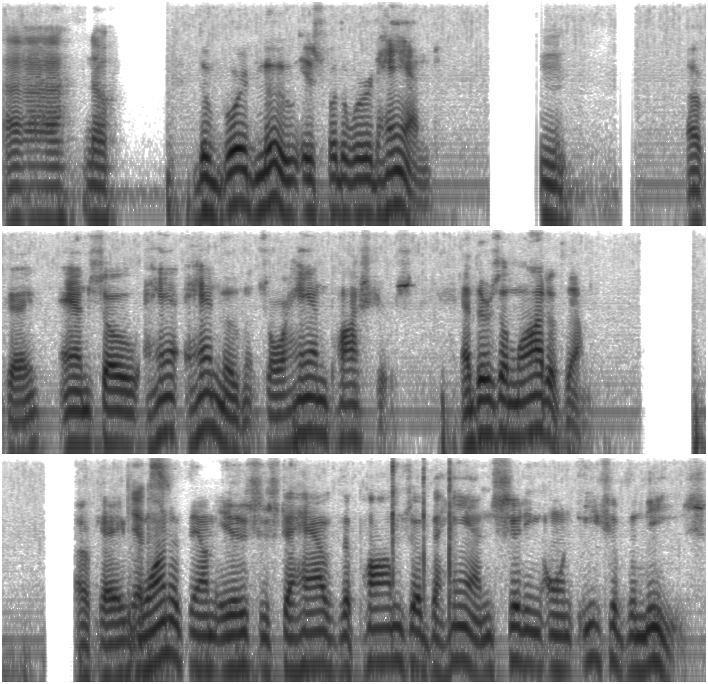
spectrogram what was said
Uh, no. The word mu is for the word hand. Mm. Okay. And so hand, hand movements or hand postures, and there's a lot of them. Okay. Yes. One of them is is to have the palms of the hand sitting on each of the knees.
